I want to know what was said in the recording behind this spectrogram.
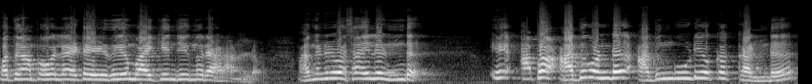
പത്ത് നാൽപ്പത് കൊല്ലമായിട്ട് എഴുതുകയും വായിക്കുകയും ചെയ്യുന്ന ഒരാളാണല്ലോ. അങ്ങനെ ഒരു വശയിലുണ്ട്. അപ്പോൾ അതുകൊണ്ട് അതും കൂടിയൊക്കെ കണ്ട്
